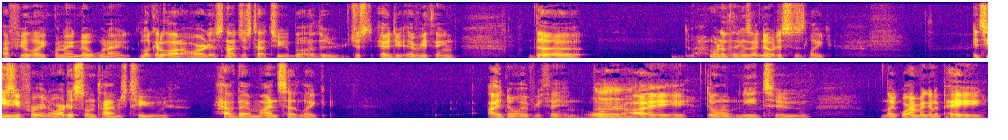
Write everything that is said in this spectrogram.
I feel like when I know when I look at a lot of artists, not just tattoo but other just edu- everything, the one of the things I notice is like it's easy for an artist sometimes to have that mindset like I know everything or Mm. I don't need to like why am I going to pay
